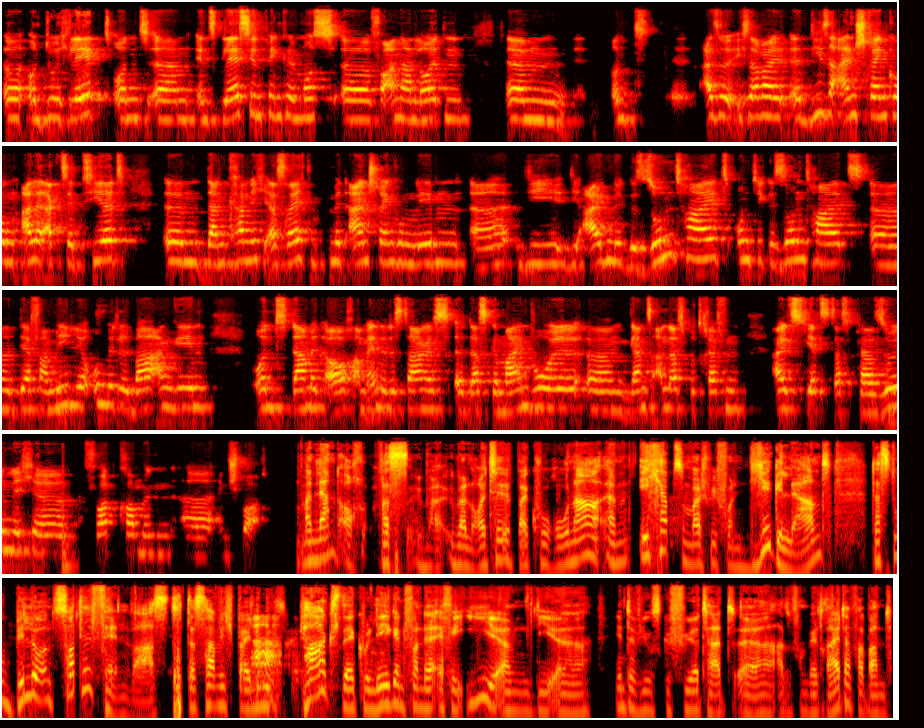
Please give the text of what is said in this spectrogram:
äh, und durchlebt und ähm, ins Gläschen pinkeln muss äh, vor anderen Leuten. Ähm, und äh, also ich sage mal, äh, diese Einschränkungen alle akzeptiert, ähm, dann kann ich erst recht mit Einschränkungen leben, äh, die die eigene Gesundheit und die Gesundheit äh, der Familie unmittelbar angehen und damit auch am Ende des Tages das Gemeinwohl ähm, ganz anders betreffen als jetzt das persönliche Fortkommen im Sport. Man lernt auch was über, über Leute bei Corona. Ähm, ich habe zum Beispiel von dir gelernt, dass du Bille und Zottel-Fan warst. Das habe ich bei ah. Louis Parks, der Kollegin von der FEI, ähm, die äh, Interviews geführt hat, äh, also vom Weltreiterverband,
